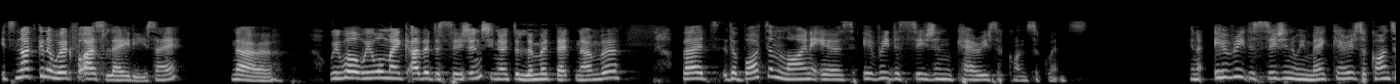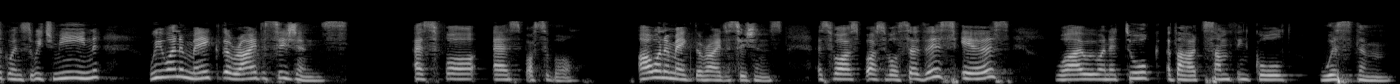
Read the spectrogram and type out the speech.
it's not going to work for us ladies, eh? No. We will, we will make other decisions, you know, to limit that number. But the bottom line is every decision carries a consequence. You know, every decision we make carries a consequence, which mean we want to make the right decisions as far as possible. I want to make the right decisions as far as possible. So this is why we want to talk about something called wisdom.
